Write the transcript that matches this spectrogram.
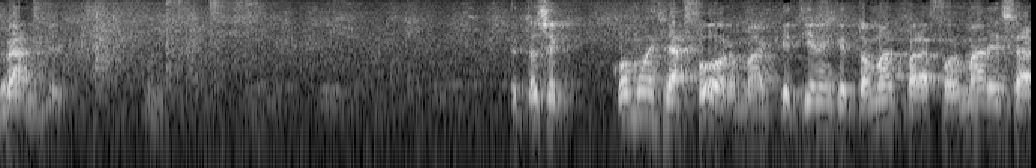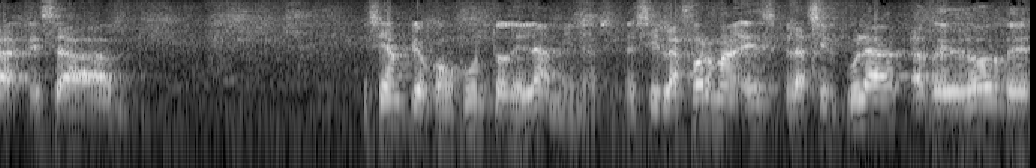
grandes. Entonces, ¿cómo es la forma que tienen que tomar para formar ese amplio conjunto de láminas? Es decir, la forma es la circular alrededor de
